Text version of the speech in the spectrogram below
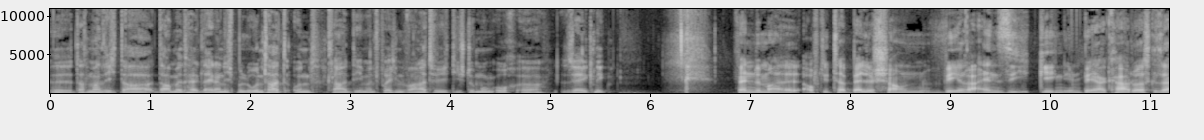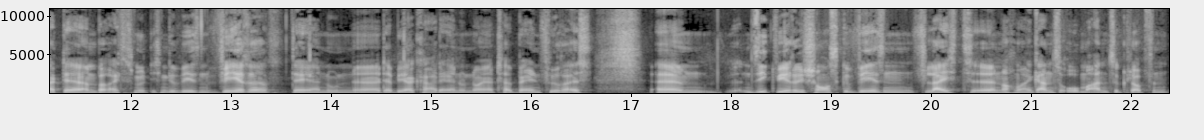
äh, äh, dass man sich da damit halt leider nicht belohnt hat. Und klar, dementsprechend war natürlich die Stimmung auch äh, sehr geknickt. Wenn wir mal auf die Tabelle schauen, wäre ein Sieg gegen den BHK, du hast gesagt, der im Bereich des Möglichen gewesen wäre, der ja nun, äh, der BHK, der ja nun neuer Tabellenführer ist. Ähm, ein Sieg wäre die Chance gewesen, vielleicht äh, nochmal ganz oben anzuklopfen.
